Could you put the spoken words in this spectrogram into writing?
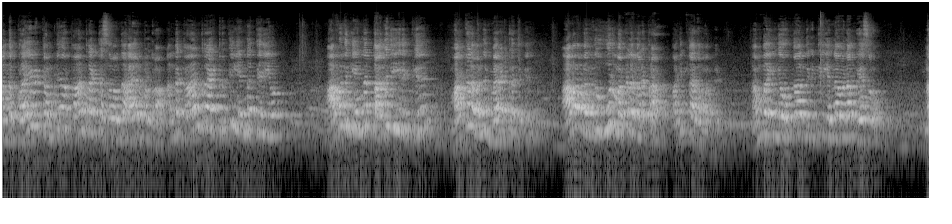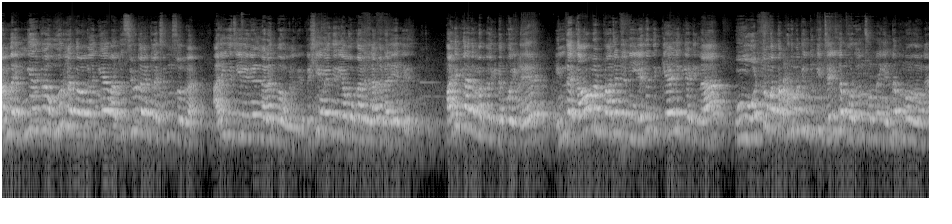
அந்த பிரைவேட் கம்பெனி ஒரு கான்ட்ராக்டர்ஸ் வந்து ஹையர் பண்றான். அந்த கான்ட்ராக்டருக்கு என்ன தெரியும்? அவனுக்கு என்ன தகுதி இருக்கு? மக்களை வந்து மிரட்டுறதுக்கு. அவன் வந்து ஊர் மக்களை மிரட்டுறான். படிக்காத மக்கள். நம்ம இங்க உட்கார்ந்துக்கிட்டு என்ன வேணா பேசுறோம் நம்ம இங்க இருக்கிற ஊர்ல இருக்கவங்களுக்கே வந்து சியூடோ இன்டெலக்ஷன் சொல்லுவேன் அறிவு நடப்பவங்களுக்கு. விஷயமே தெரியாம உட்கார்ந்துருக்காங்க நிறைய பேர். படிக்காத மக்கள்கிட்ட போயிட்டு இந்த கவர்மெண்ட் ப்ராஜெக்ட் நீ எதிர்த்து கேள்வி கேட்டீங்கன்னா உங்க ஒட்டுமொத்த குடும்பத்தையும் தூக்கி ஜெயில போடுன்னு சொன்னா என்ன பண்ணுவாங்க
